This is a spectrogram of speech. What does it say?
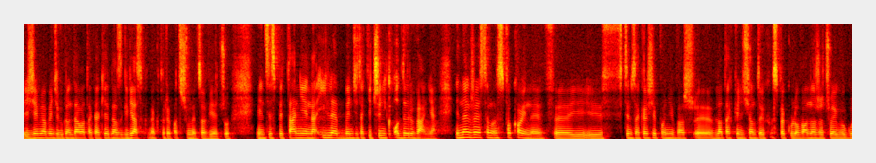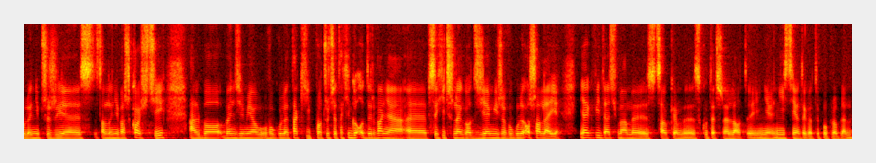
e, Ziemia będzie wyglądała tak jak jedna z gwiazd, na które patrzymy co wieczu. Więc jest pytanie, na ile będzie taki czynnik oderwania. Jednakże jestem spokojny w, w tym zakresie, ponieważ e, w latach 50. spekulowano, że człowiek w ogóle nie przeżyje stanu nieważkości albo będzie miał w ogóle takie poczucie takiego oderwania e, psychicznego od Ziemi, że w ogóle oszaleje. Jak widać, mamy całkiem e, skuteczne loty i nie, nie istnieją tego typu problemy.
